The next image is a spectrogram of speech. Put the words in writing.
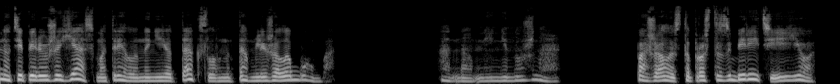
но теперь уже я смотрела на нее так, словно там лежала бомба. Она мне не нужна. Пожалуйста, просто заберите ее,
